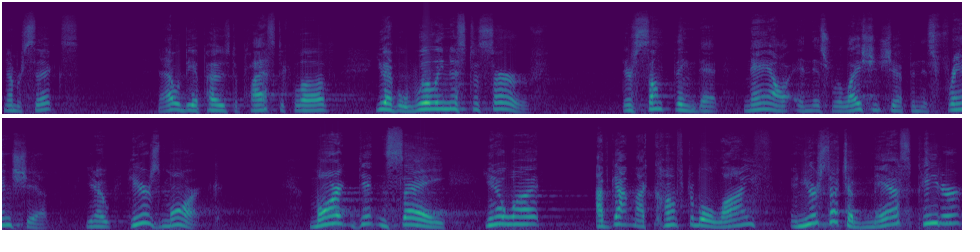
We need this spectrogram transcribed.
Number six, that would be opposed to plastic love. You have a willingness to serve. There's something that now in this relationship, in this friendship, you know, here's Mark. Mark didn't say, you know what? I've got my comfortable life, and you're such a mess, Peter.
